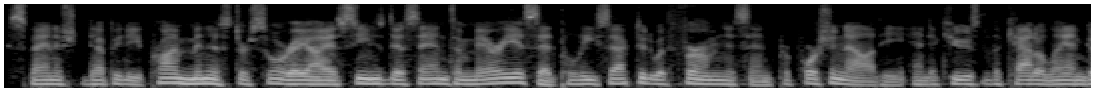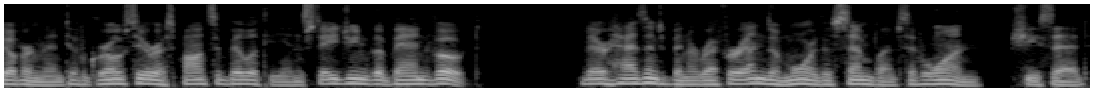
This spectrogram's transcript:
Spanish Deputy Prime Minister Soraya de Santamaría said police acted with firmness and proportionality and accused the Catalan government of gross irresponsibility in staging the banned vote. There hasn't been a referendum or the semblance of one, she said.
